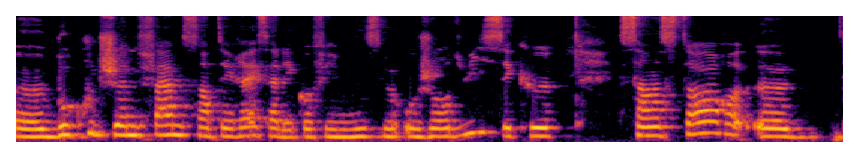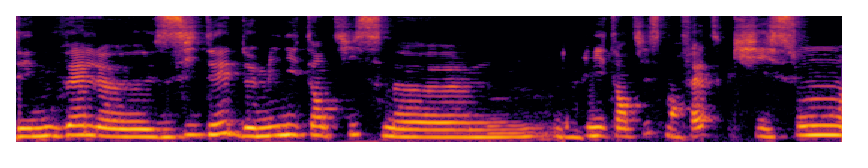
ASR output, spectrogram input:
euh, beaucoup de jeunes femmes s'intéressent à l'écoféminisme aujourd'hui, c'est que ça instaure euh, des nouvelles euh, idées de militantisme, de militantisme en fait, qui sont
